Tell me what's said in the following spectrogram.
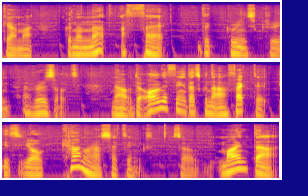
gamma, gonna not affect the green screen results. Now the only thing that's gonna affect it is your camera settings. So mind that.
